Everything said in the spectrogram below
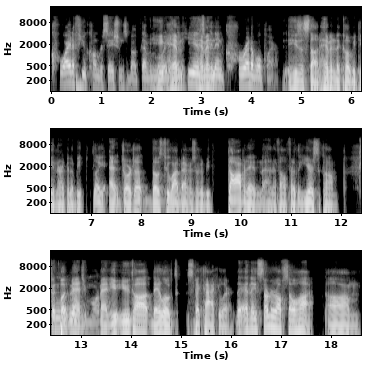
quite a few conversations about Devin he, Lloyd. Him, he is and, an incredible player. He's a stud. Him and Nakobe Dean are going to be like at Georgia. Those two linebackers are going to be dominant in the NFL for the years to come. Couldn't but man, man, Utah they looked spectacular, they, and they started off so hot. Um,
